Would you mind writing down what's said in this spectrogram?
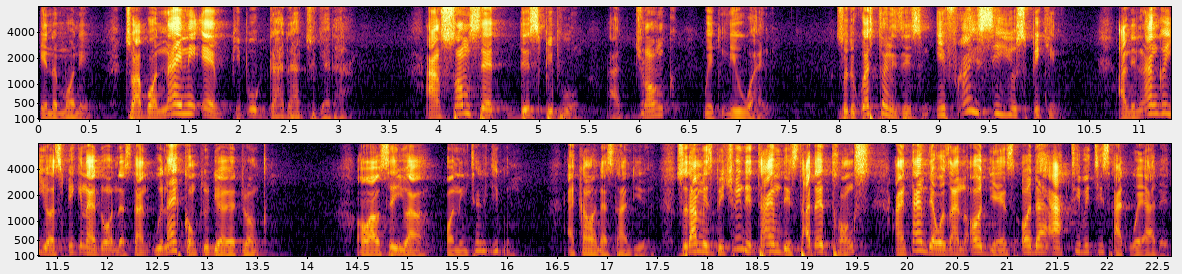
in the morning to about 9 a.m., people gathered together. And some said, These people are drunk with new wine. So the question is this if I see you speaking and the language you are speaking I don't understand, will I conclude you are drunk? Or I'll say you are unintelligible? I can't understand you. So that means between the time they started tongues and time there was an audience, other activities were added.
